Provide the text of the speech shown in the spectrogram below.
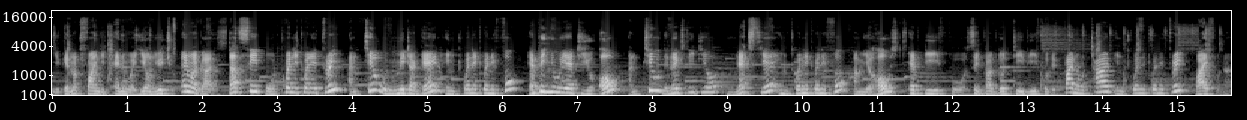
you cannot find it anywhere here on YouTube. Anyway, guys, that's it for 2023. Until we meet again in 2024, Happy New Year to you all. Until the next video next year in 2024, I'm your host, FD for Sedge5.tv for the final time in 2023. Bye for now.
